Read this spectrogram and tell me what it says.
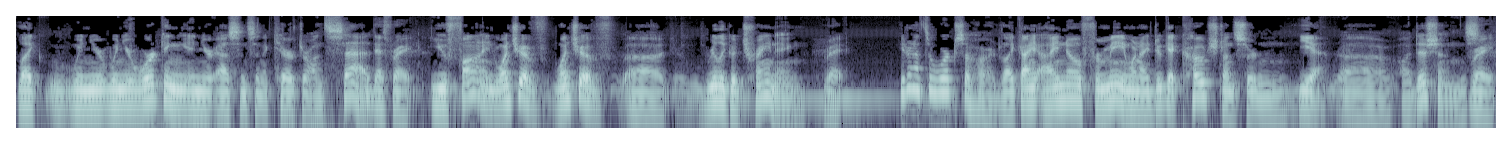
Like when you're when you're working in your essence in a character on set. That's right. You find once you have once you have uh, really good training, Right. you don't have to work so hard. Like I, I know for me, when I do get coached on certain Yeah. uh, auditions, Right.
